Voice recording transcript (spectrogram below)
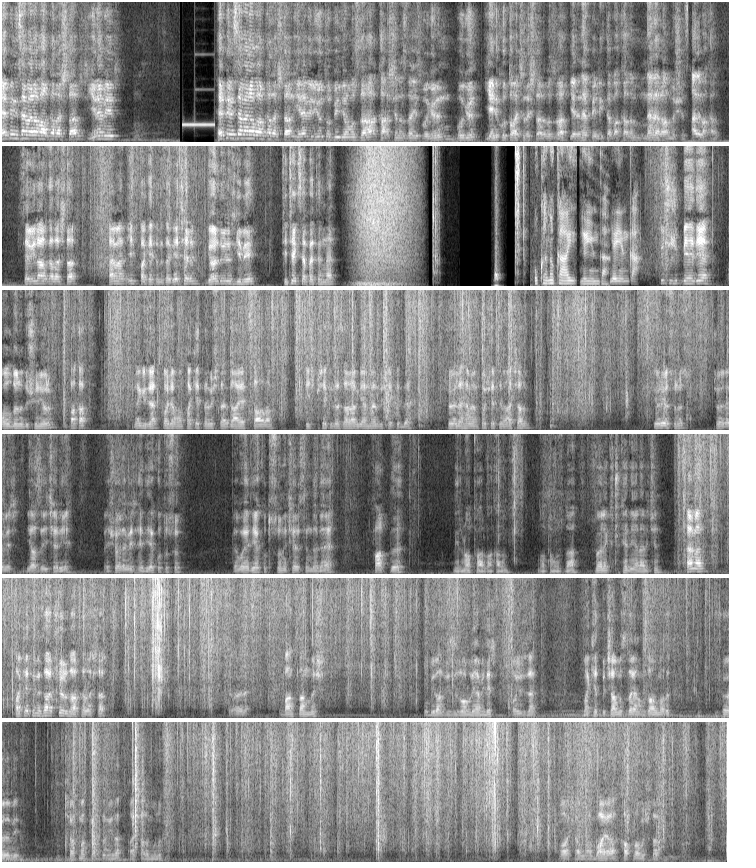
Hepinize merhaba arkadaşlar. Yine bir Hepinize merhaba arkadaşlar. Yine bir YouTube videomuzla karşınızdayız bugün. Bugün yeni kutu açılışlarımız var. Gelin hep birlikte bakalım neler almışız. Hadi bakalım. Sevgili arkadaşlar, hemen ilk paketimize geçelim. Gördüğünüz gibi çiçek sepetinden Okan Okay yayında. Yayında. küçücük bir hediye olduğunu düşünüyorum. Fakat ne güzel kocaman paketlemişler gayet sağlam. Hiçbir şekilde zarar gelmez bir şekilde. Şöyle hemen poşetini açalım. Görüyorsunuz şöyle bir yazı içeriği ve şöyle bir hediye kutusu. Ve bu hediye kutusunun içerisinde de farklı bir not var bakalım. Notumuzda. Böyle küçük hediyeler için. Hemen paketimizi açıyoruz arkadaşlar. Şöyle bantlanmış. Bu biraz bizi zorlayabilir. O yüzden maket bıçağımızı da yanımıza almadık. Şöyle bir çakmak yardımıyla açalım bunu. Maşallah bayağı kaplamışlar.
